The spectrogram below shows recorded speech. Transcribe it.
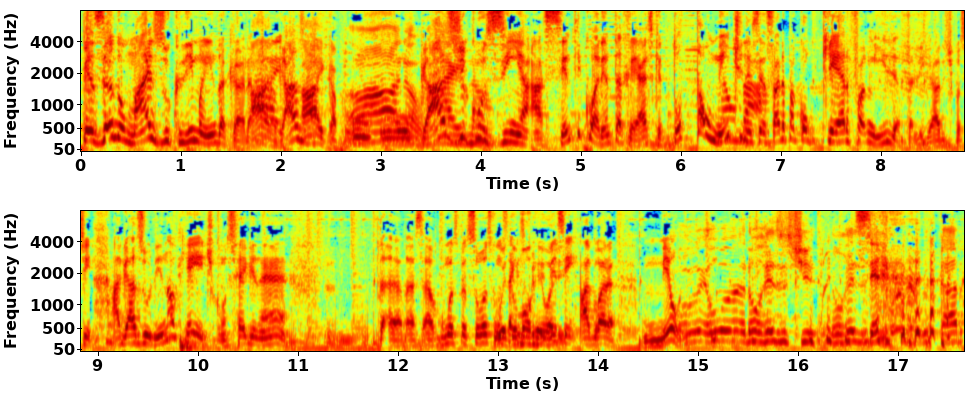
Pesando mais o clima ainda, cara. Ai, o gás, ai, capô. o, Ah, o não. gás Ai, de não. cozinha a 140 reais, que é totalmente Não necessário pra qualquer família, tá ligado? Tipo assim, a gasolina, ok, a gente consegue, né? Algumas pessoas O conseguem sobreviver ali. sem. Agora, meu, Eu, eu- eu não resisti, não resisti. Caro.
